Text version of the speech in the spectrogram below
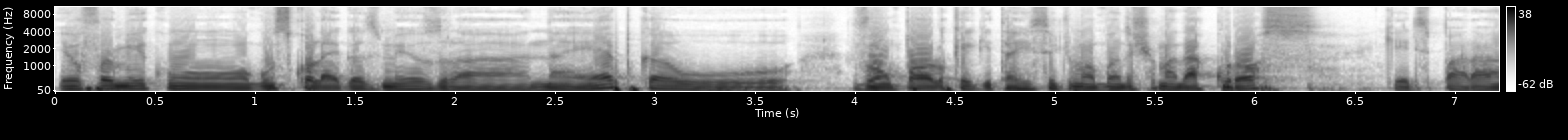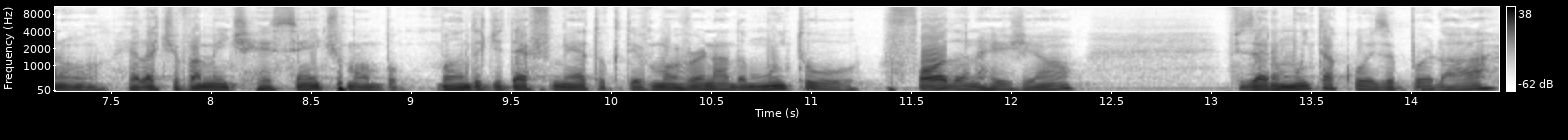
Eu formei com alguns colegas meus lá na época, o João Paulo, que é guitarrista de uma banda chamada Cross, que eles pararam relativamente recente, uma banda de death metal que teve uma jornada muito foda na região. Fizeram muita coisa por lá.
